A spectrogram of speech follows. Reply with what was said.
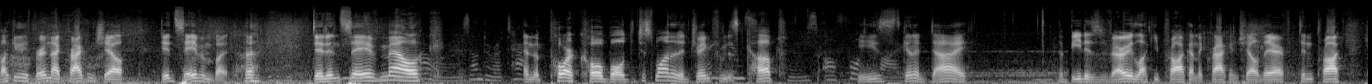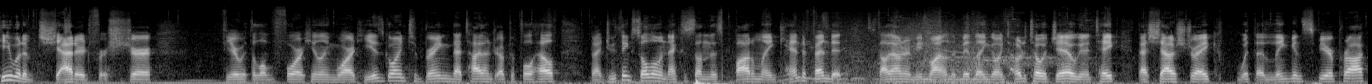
Luckily for him, that Kraken Shell did save him, but didn't save Maelk. And the poor Kobold just wanted a drink from his cup. He's gonna die. The beat is very lucky proc on the Kraken Shell there. If it didn't proc, he would have shattered for sure. Fear with the level 4 healing ward. He is going to bring that Tidehunter up to full health, but I do think Solo and Nexus on this bottom lane can defend it. Stallion meanwhile in the mid lane going toe-to-toe -to -toe with Jeyo, going to take that Shadow Strike with a Linken Sphere proc.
